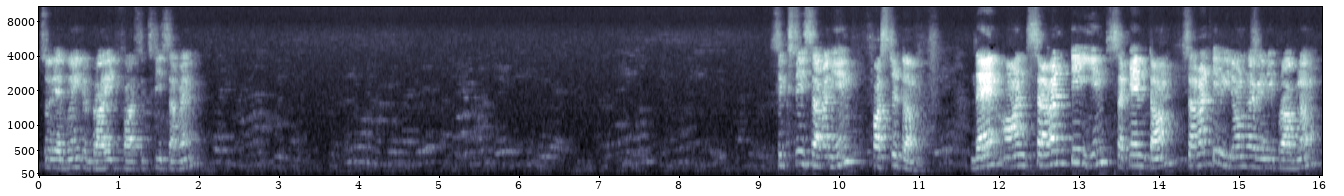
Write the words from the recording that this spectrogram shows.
so we are going to draw it for 67 67 in first term. Then on 70 in second term 70 we don't have any problem.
